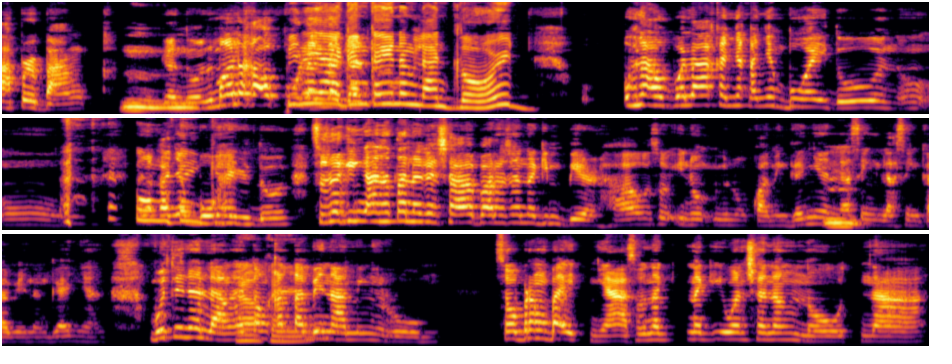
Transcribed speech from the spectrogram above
upper bank. Hmm. Ganun. Mga nakaupo lang na gan- kayo ng landlord. Wala, wala kanya-kanyang buhay doon. Oo. Oh Wala kanyang my buhay doon. So, naging ano talaga siya, parang siya naging beer house. So, inom-inom kami ganyan, Mm. lasing-lasing kami ng ganyan. Buti na lang, itong Okay. katabi naming room, sobrang bait niya. So, nag, nag-iwan siya ng note na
